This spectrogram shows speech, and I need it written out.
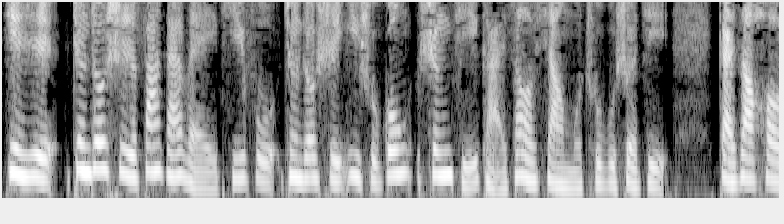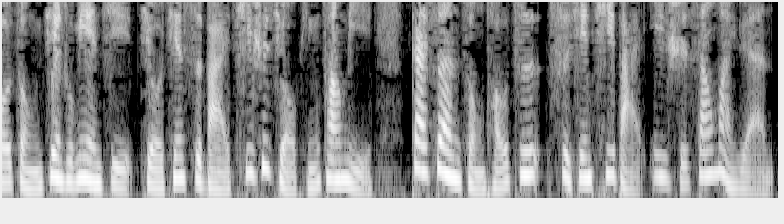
近日郑州市发改委批复郑州市艺术宫升级改造项目初步设计改造后总建筑面积九千四百七十九平方米概算总投资四千七百一十三万元。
